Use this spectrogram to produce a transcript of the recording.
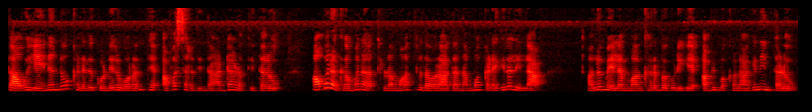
ತಾವು ಏನನ್ನೂ ಕಳೆದುಕೊಂಡಿರುವವರಂತೆ ಅವಸರದಿಂದ ಅಡ್ಡಾಡುತ್ತಿದ್ದರು. ಅವರ ಗಮನ ತೃಣಮಾತ್ರದವರಾದ ನಮ್ಮ ಕಡೆಗಿರಲಿಲ್ಲ. ಅಲುಮೇಲಮ್ಮ ಗರ್ಭಗುಡಿಗೆ ಅಭಿಮುಖಳಾಗಿ ನಿಂತಳು.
